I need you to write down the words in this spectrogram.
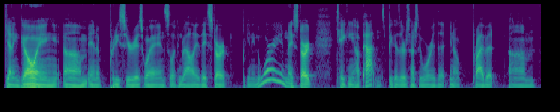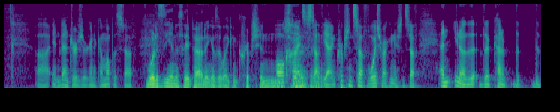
getting going um, in a pretty serious way in Silicon Valley, they start beginning to worry and they start taking out patents because they're essentially worried that you know private um, uh, inventors are going to come up with stuff. What is the NSA patenting? Is it like encryption? All kinds of stuff, yeah, encryption stuff, voice recognition stuff, and you know the the kind of the the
